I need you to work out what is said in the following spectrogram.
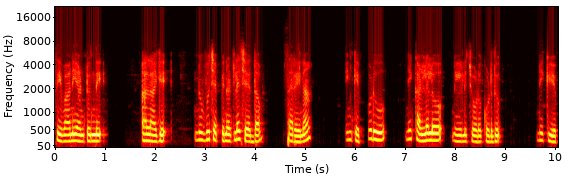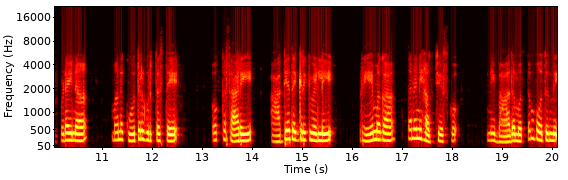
శివాని అంటుంది. అలాగే నువ్వు చెప్పినట్లే చేద్దాం సరేనా? ఇంకెప్పుడు నీ కళ్ళలో నీళ్ళు చూడకూడదు. నీకు ఎప్పుడైనా మన కూతురు గుర్తొస్తే ఒక్కసారి ఆద్య దగ్గరికి వెళ్ళి ప్రేమగా తనని హక్ చేసుకో. నీ బాధ మొత్తం పోతుంది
